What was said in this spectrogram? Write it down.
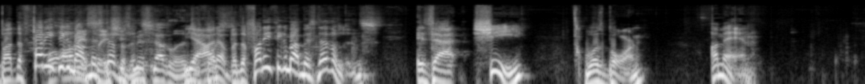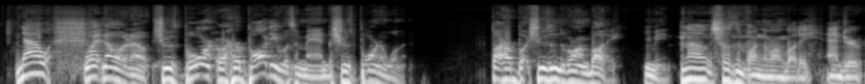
But the funny Well, thing about Miss Netherlands, Miss Netherlands, yeah, I know. But the funny thing about Miss Netherlands is that she was born a man. Now, Wait, no, no, no. She was born, or her body was a man, but she was born a woman. But her, bo- she was in the wrong body. You mean? no, she wasn't born in the wrong body, Andrew.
